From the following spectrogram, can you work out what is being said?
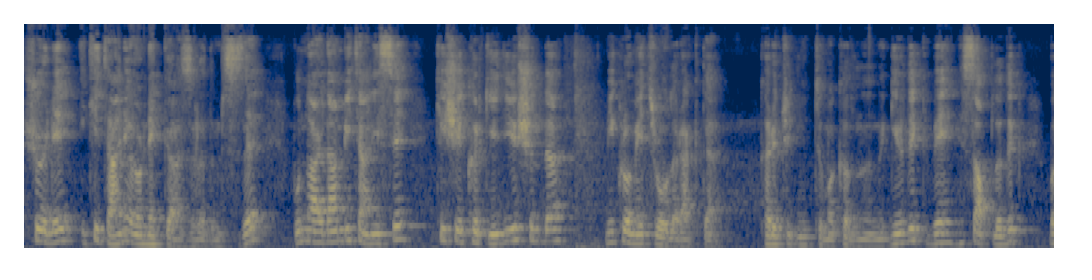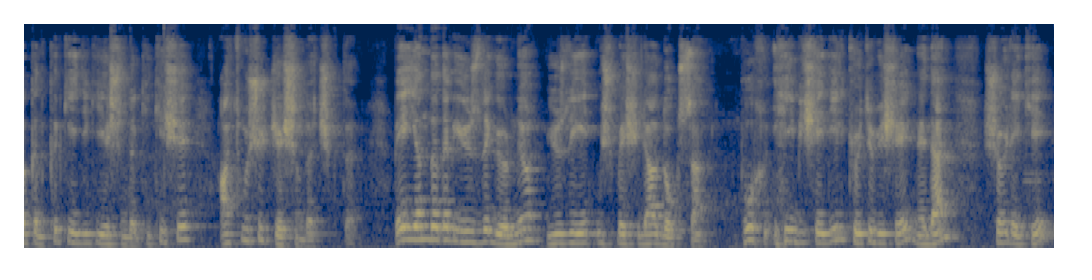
şöyle iki tane örnek hazırladım size. Bunlardan bir tanesi kişi 47 yaşında mikrometre olarak da karotid intima kalınlığını girdik ve hesapladık. Bakın 47 yaşındaki kişi 63 yaşında çıktı. Ve yanında da bir yüzde görünüyor. Yüzde 75 ila 90. Bu iyi bir şey değil, kötü bir şey. Neden? Şöyle ki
